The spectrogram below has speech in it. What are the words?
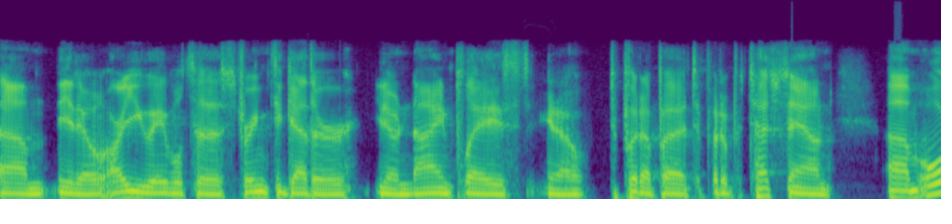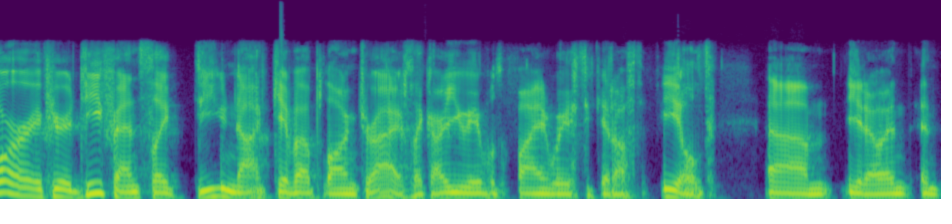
um, you know, are you able to string together, you know, nine plays, you know, to put up a to put up a touchdown? Um, or if you're a defense, like, do you not give up long drives? Like, are you able to find ways to get off the field? Um, you know, and and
